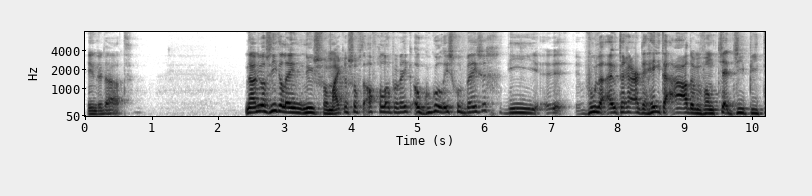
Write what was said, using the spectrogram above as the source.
inderdaad. Nou, nu was niet alleen nieuws van Microsoft de afgelopen week. Ook Google is goed bezig. Die eh, voelen uiteraard de hete adem van ChatGPT,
